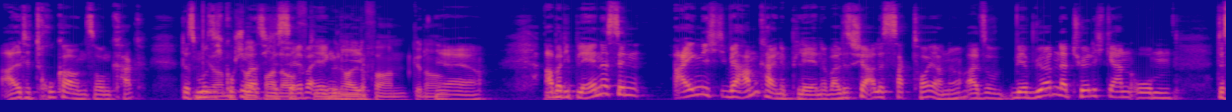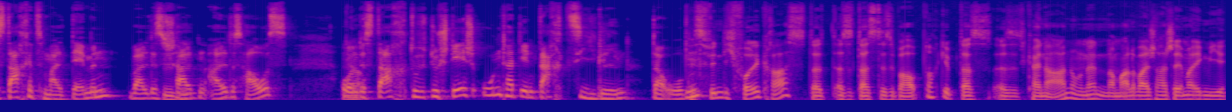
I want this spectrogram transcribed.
Alte Drucker und so ein Kack. Das muss ja, ich gucken, dass ich das selber irgendwie. Fahren, genau. Ja, ja. Aber die Pläne sind eigentlich, wir haben keine Pläne, weil das ist ja alles sackteuer, ne? Also wir würden natürlich gern oben das Dach jetzt mal dämmen, weil das ist halt ein altes Haus. Und. Ja. das Dach, du, du stehst unter den Dachziegeln da oben. Das finde ich voll krass, dass, also dass das überhaupt noch gibt. Das, also keine Ahnung, ne? Normalerweise hast du ja immer irgendwie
